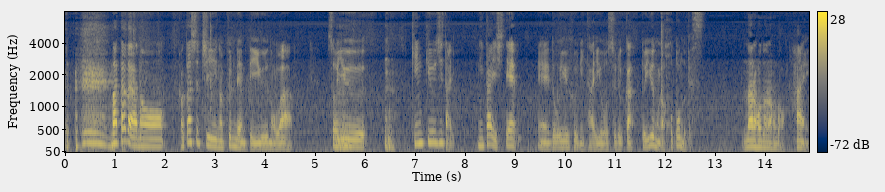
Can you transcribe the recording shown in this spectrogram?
まあただあの私たちの訓練っていうのはそういう緊急事態に対して、えー、どういうふうに対応するかというのがほとんどです。なるほどなるほど。はい。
